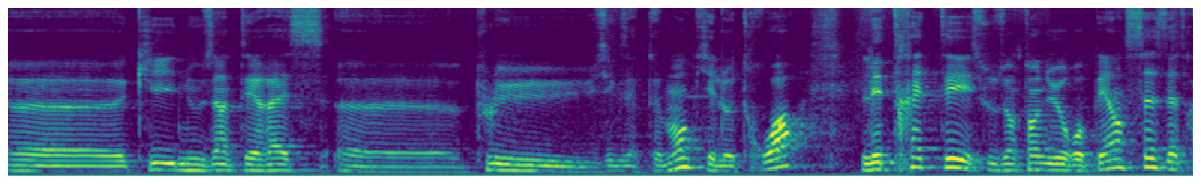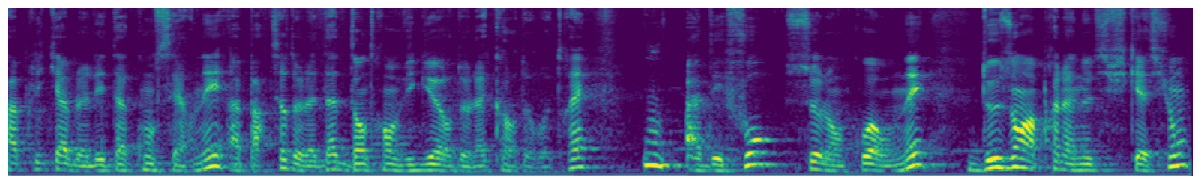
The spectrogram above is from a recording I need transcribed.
euh, qui nous intéresse euh, plus exactement, qui est le 3. Les traités sous-entendus européens cessent d'être applicables à l'État concerné à partir de la date d'entrée en vigueur de l'accord de retrait ou à défaut, selon quoi on est, deux ans après la notification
